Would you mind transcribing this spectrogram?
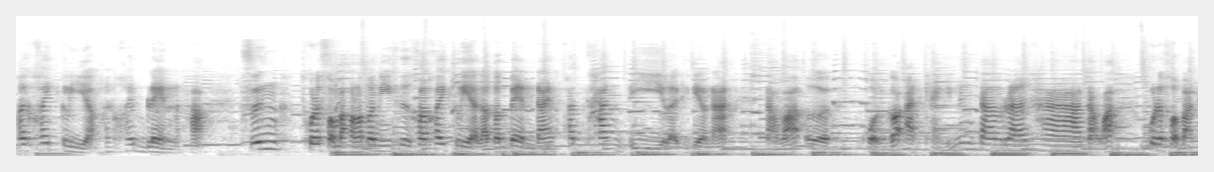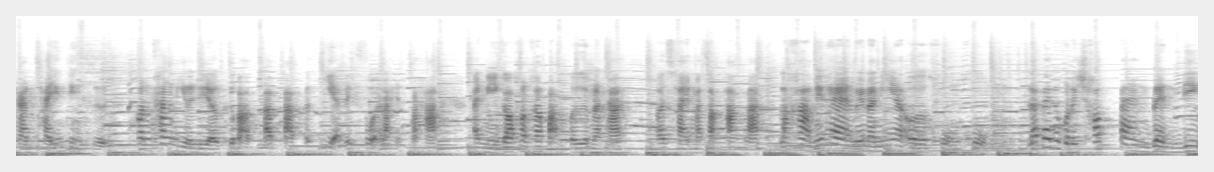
ค่อยๆเกลี่ยค่อยๆเบลนค่ะ ซึ่ง คุณสมบัติของน้องตัวนี้คือค่อยๆ เกลี่ยแล้วก็เบนได้ค่อนข้างดีเลยทีเดียวนะ แต่ว่าเออผลก็อัดแข็งนิดนึงตามราคา แต่ว่าคุณสมบัติการใช้จริงๆ คือค่อนข้างดีเลยทีเดียวคือแบบปั๊บๆก็เกลี่ยได้สวยละเห็นปะคะอันนี้ก็ค่อนข้างปรับปลื้มนะคะ ก็ใช้มาสักพักละราคาไม่แพงด้วยนะเนี่ยเออคุ้มคุ้มและเป็นคนที่ชอบแปรงเบลนดิ้ง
